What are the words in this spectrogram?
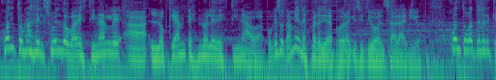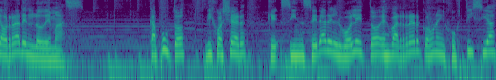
¿Cuánto más del sueldo va a destinarle a lo que antes no le destinaba? Porque eso también es pérdida de poder adquisitivo del salario. ¿Cuánto va a tener que ahorrar en lo demás? Caputo dijo ayer que sincerar el boleto es barrer con una injusticia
